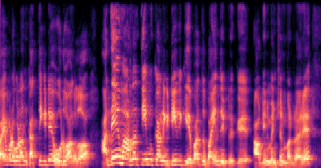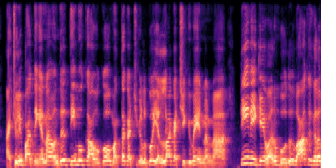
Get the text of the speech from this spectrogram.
பயப்படக்கூடாதுன்னு கத்திக்கிட்டே ஓடுவாங்களோ அதே மாதிரி தான் திமுக அன்னைக்கு டிவிக்கு பார்த்து பயந்துட்டு இருக்கு அப்படின்னு மென்ஷன் பண்ணுறாரு ஆக்சுவலி பார்த்தீங்கன்னா வந்து திமுகவுக்கோ மற்ற கட்சிகளுக்கோ எல்லா கட்சிக்குமே என்னென்னா டிவிக்கே வரும்போது வாக்குகளை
